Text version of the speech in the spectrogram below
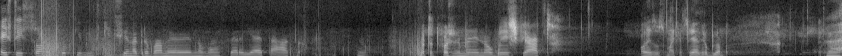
Hej, z tej strony Krótkiewicz. Dzisiaj nagrywamy nową serię, tak? No. Oto tworzymy nowy świat. O Jezus Maria, co ja zrobiłam? Ech.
